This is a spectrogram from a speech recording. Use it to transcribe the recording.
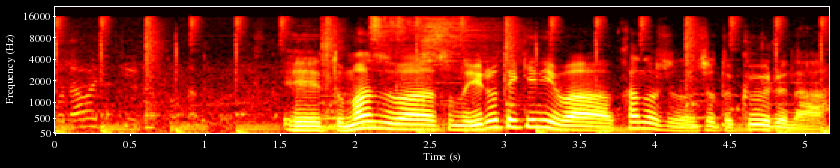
こだわりっていうのはどんなところですか？えー、とまずはその色的には彼女のちょっとクールな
